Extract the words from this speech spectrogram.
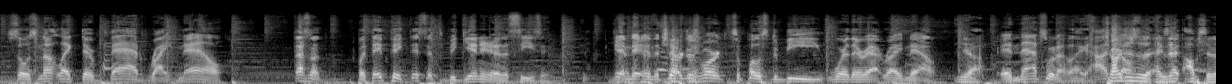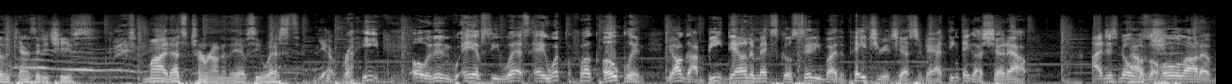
So it's not like they're bad right now. That's not. But they picked this at the beginning of the season, Yeah, and, the, and the Chargers definitely. weren't supposed to be where they're at right now. Yeah. And that's what I like. Chargers are the exact opposite of the Kansas City Chiefs. My, that's a turnaround in the AFC West. Yeah, right. Oh, and then AFC West. Hey, what the fuck, Oakland? Y'all got beat down in Mexico City by the Patriots yesterday. I think they got shut out. I just know it was a whole lot of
